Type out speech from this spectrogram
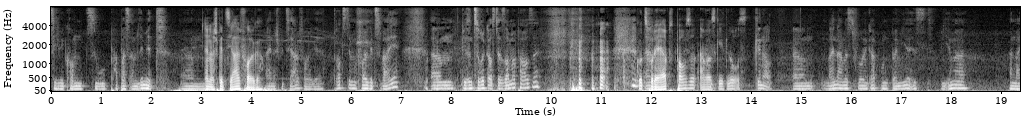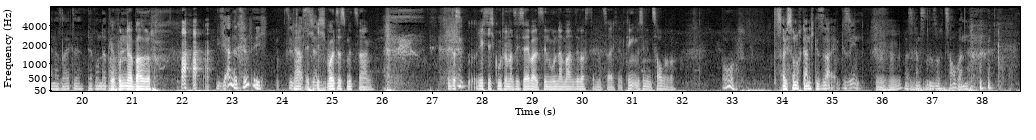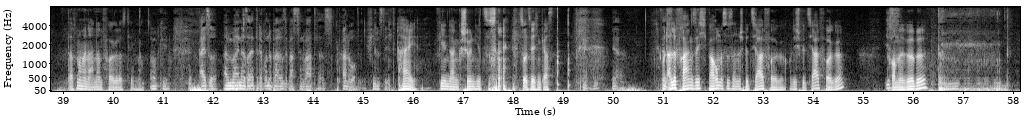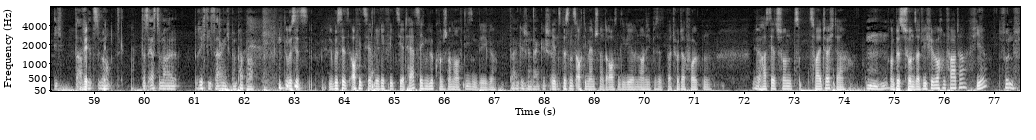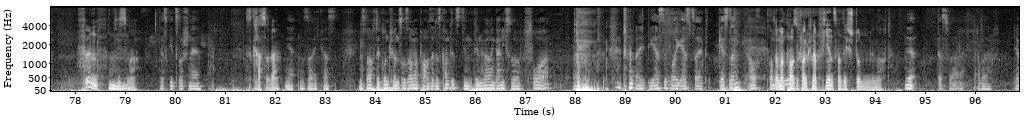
Herzlich willkommen zu Papas am Limit. Ähm, Einer Spezialfolge. Eine Spezialfolge. Trotzdem Folge 2. Ähm, wir sind zurück aus der Sommerpause. Kurz vor der Herbstpause, aber es geht los. Genau. Ähm, mein Name ist Florian Grapp und bei mir ist wie immer an meiner Seite der wunderbare. Der wunderbare. ja, natürlich. Sebastian. Ja, ich, ich wollte es mitsagen. Ich finde das richtig gut, wenn man sich selber als den wunderbaren Sebastian bezeichnet. Klingt ein bisschen wie ein Zauberer. Oh, das habe ich so noch gar nicht gesehen. Mhm. Was kannst du so zaubern? Das machen wir in einer anderen Folge, das Thema. Okay. Also, an meiner Seite der wunderbare Sebastian Wartes. Hallo, grüß dich. Hi, vielen Dank, schön hier zu sein. So als wäre ich ein Gast. Ja. Und alle fragen sich, warum ist es eine Spezialfolge? Und die Spezialfolge, Trommelwirbel. Ich darf jetzt überhaupt das erste Mal richtig sagen, ich bin Papa. Du bist jetzt, du bist jetzt offiziell verifiziert. Herzlichen Glückwunsch nochmal auf diesem Wege. Dankeschön, Dankeschön. Jetzt wissen es auch die Menschen da draußen, die dir noch nicht bis jetzt bei Twitter folgten. Ja. Du hast jetzt schon zwei Töchter. Mhm. Und bist schon seit wie vielen Wochen Vater? Vier? Fünf. Fünf, mhm. siehst du mal. Das geht so schnell. Das ist krass, oder? Ja, das war echt krass. Das war auch der Grund für unsere Sommerpause. Das kommt jetzt den, den Hörern gar nicht so vor. Weil die erste Folge erst seit gestern auch. Sommerpause von knapp 24 Stunden gemacht. Ja, das war, aber ja,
